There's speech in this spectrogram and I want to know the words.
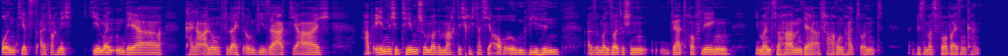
und jetzt einfach nicht jemanden, der, keine Ahnung, vielleicht irgendwie sagt, ja, ich habe ähnliche Themen schon mal gemacht, ich richte das ja auch irgendwie hin. Also man sollte schon Wert drauf legen, jemanden zu haben, der Erfahrung hat und ein bisschen was vorweisen kann.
